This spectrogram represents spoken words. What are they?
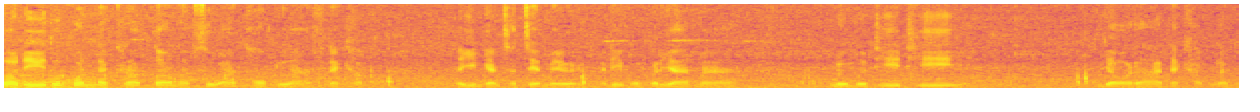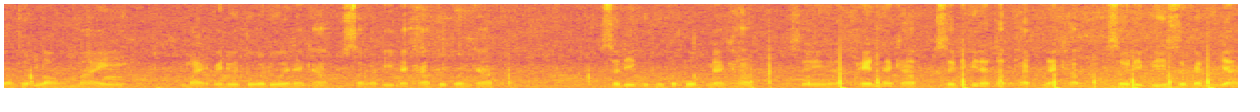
สวัสดีทุกคนนะครับ ต้อนรับสู่ Art Talk Live นะครับ ได้ยินกันชัดเจนไหมเอ่ยพอดีผมขออนุญาตมาลงพื้นที่ที่เยาวราชนะครับ แล้วก็ทดลองไมค์ใหม่ไปดูตัวด้วยนะครับ สวัสดีนะครับ ทุกคนครับ สวัสดีคุณหมูกระปุกนะครับ สวัสดีเพนนะครับ สวัสดีพี่นัทพัฒน์นะครับ สวัสดีพี่สุกัญญา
